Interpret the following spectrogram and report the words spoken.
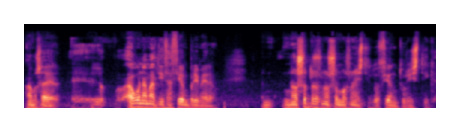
Vamos a ver. Eh, hago una matización primero. Nosotros no somos una institución turística.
